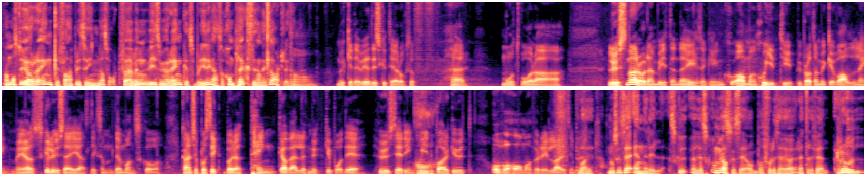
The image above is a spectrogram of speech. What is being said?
man måste göra det enkelt för annars blir det så himla svårt. För även vi som gör det enkelt så blir det ganska komplext innan det är klart. Liksom. Mycket det vi har diskuterat också här mot våra lyssnare och den biten. Det är liksom kring ja, man skidtyp. Vi pratar mycket vallning, men jag skulle ju säga att liksom det man ska kanske på sikt börja tänka väldigt mycket på det. är, Hur ser din Ja. skidpark ut och vad har man för rillar i sin park? Precis. Om du ska säga en rill, eller om jag ska säga, får du säga rätt eller fel, rull,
